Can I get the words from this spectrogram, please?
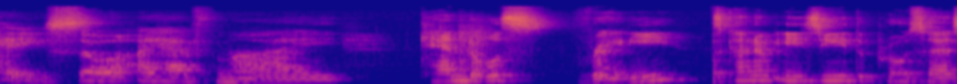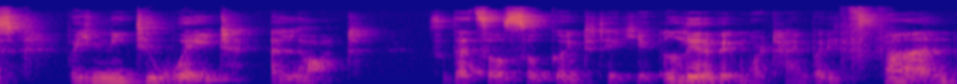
Okay, so I have my candles ready. It's kind of easy, the process, but you need to wait a lot. So that's also going to take you a little bit more time, but it's fun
